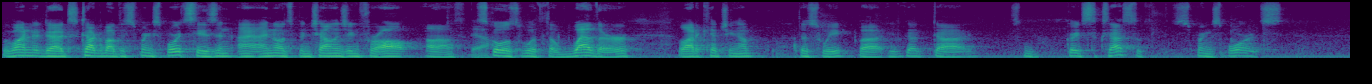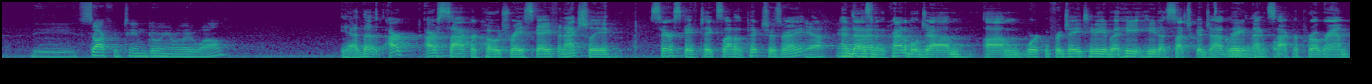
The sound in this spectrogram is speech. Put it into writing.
We wanted uh, to talk about the spring sports season. I, I know it's been challenging for all uh, schools with the weather. A lot of catching up this week, but you've got uh, some great success with spring sports. The soccer team doing really well. Yeah, the, our our soccer coach Ray Scaife, and actually Sarah Scaife takes a lot of the pictures, right? Yeah. and does an incredible job um, working for JTV. But he he does such a good job Great leading that soccer program.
